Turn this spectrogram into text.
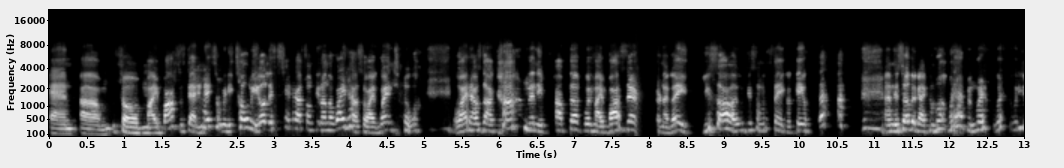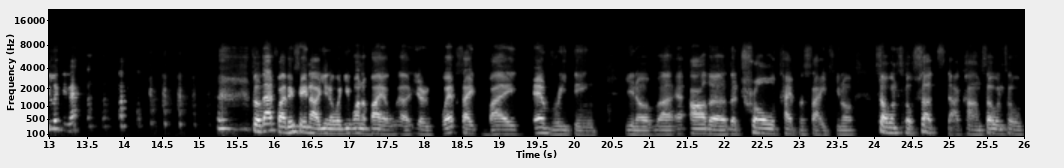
and um, so my boss was standing next to me and he told me, oh, let's check out something on the White House. So I went to whitehouse.com and it popped up with my boss there. And I go, hey, you saw it, we did some mistake, okay? and this other guy comes up, what happened? What are you looking at? So that's why they say now, you know, when you want to buy a, uh, your website, buy everything, you know, uh, all the, the troll type of sites, you know, so and so sucks.com, so and so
